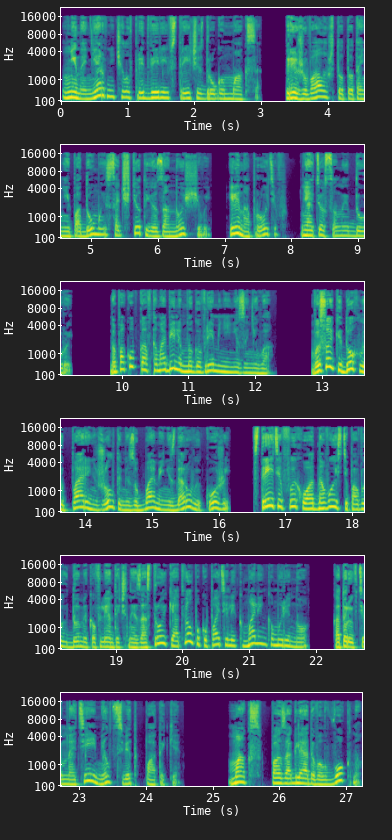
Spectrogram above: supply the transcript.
Нина нервничала в преддверии встречи с другом Макса, переживала, что тот о ней подумает, сочтет ее заносчивой или, напротив, неотесанной дурой. Но покупка автомобиля много времени не заняла. Высокий дохлый парень с желтыми зубами и нездоровой кожей, встретив их у одного из типовых домиков ленточной застройки, отвел покупателей к маленькому Рено, который в темноте имел цвет патоки. Макс позаглядывал в окна,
